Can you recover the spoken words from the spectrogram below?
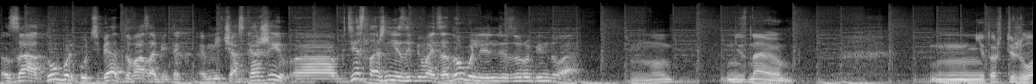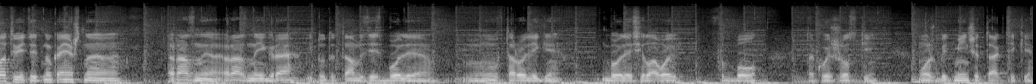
за дубль у тебя два забитых мяча. Скажи, э, где сложнее забивать, за дубль или за Рубин 2? Ну, не знаю, не то, что тяжело ответить, но, конечно, разные, разная игра. И тут, и там. Здесь более, ну, второй лиги, более силовой футбол. Такой жесткий. Может быть, меньше тактики,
